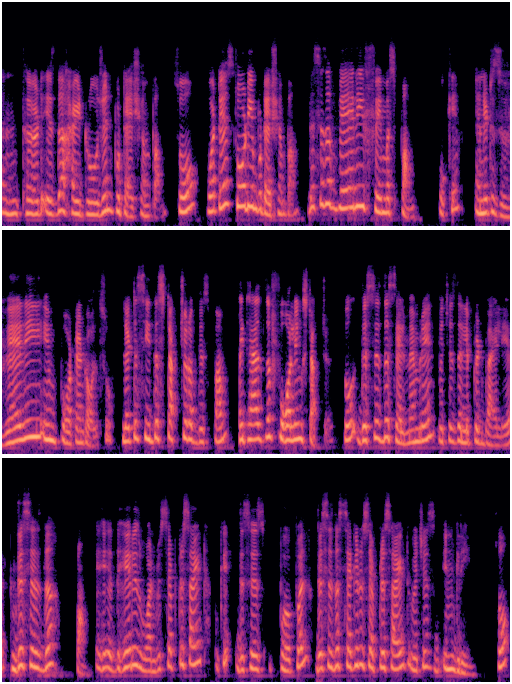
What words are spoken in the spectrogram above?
and third is the hydrogen potassium pump. So what is sodium potassium pump? This is a very famous pump. Okay, and it is very important also. Let us see the structure of this pump. It has the following structure. So this is the cell membrane, which is the lipid bilayer. This is the pump. Here is one receptor site. Okay, this is purple. This is the second receptor site, which is in green. So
